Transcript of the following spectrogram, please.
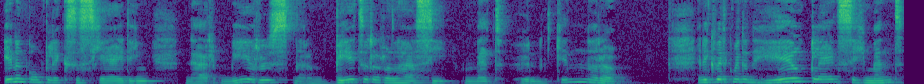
in een complexe scheiding naar meer rust, naar een betere relatie met hun kinderen. En ik werk met een heel klein segment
